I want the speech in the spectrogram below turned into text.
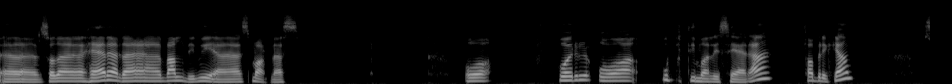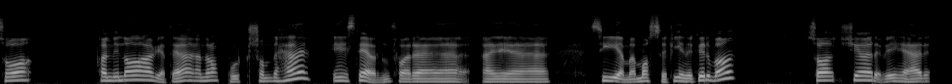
Så det, her er det veldig mye smartness. Og for å optimalisere fabrikken, så kan vi lage til en rapport som det her, istedenfor eh, ei eh, side med masse fine kurver. Så kjører vi her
